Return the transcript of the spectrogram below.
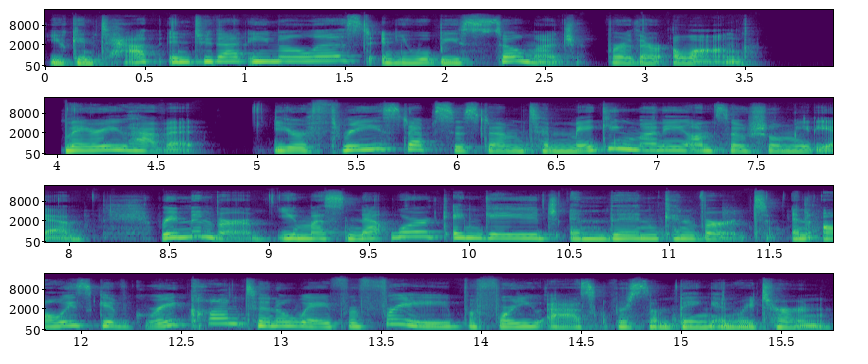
you can tap into that email list and you will be so much further along. There you have it your three step system to making money on social media. Remember, you must network, engage, and then convert, and always give great content away for free before you ask for something in return.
